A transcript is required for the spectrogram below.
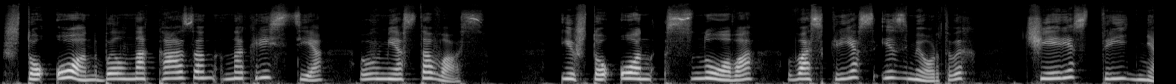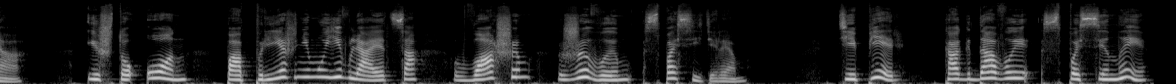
что Он был наказан на кресте вместо вас, и что Он снова воскрес из мертвых через три дня, и что Он по-прежнему является вашим живым Спасителем. Теперь, когда вы спасены,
